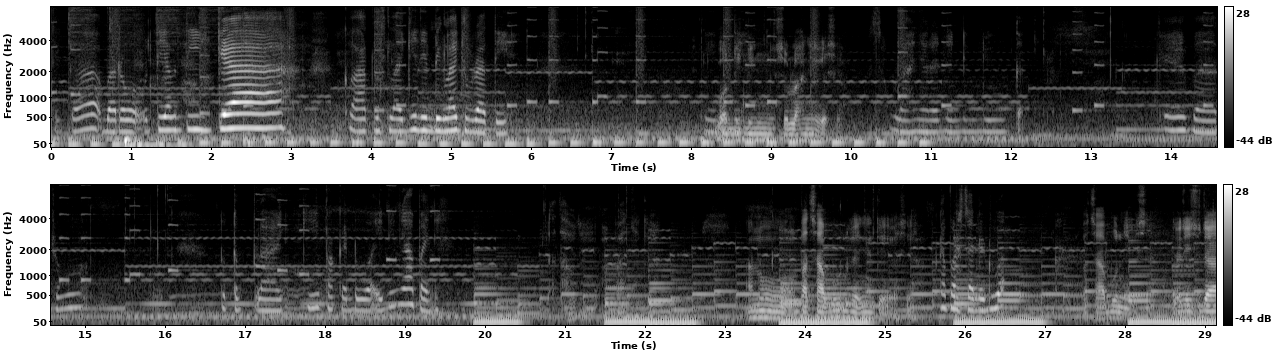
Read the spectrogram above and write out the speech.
tiga, baru yang tiga. Ke atas lagi, dinding lagi berarti. Buat dinding sebelahnya guys ya. Sebelahnya ada dinding juga. Oke, baru tutup lagi pakai dua ini ini apa ini? Nggak tahu deh apa aja dia. Anu empat sabun kayaknya dia guys ya. Kenapa harus ada dua? buat sabun ya guys ya. Jadi sudah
